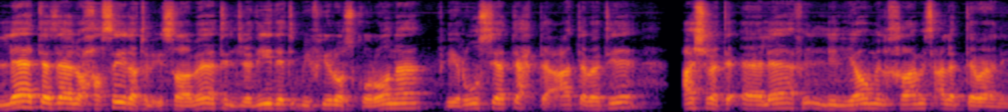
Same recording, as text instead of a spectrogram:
La tezalu hasilatul isabatil cedideti bi virus korona fi Rusya tahta atabeti aşrete alafin lil yevmil hamis alet tevali.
